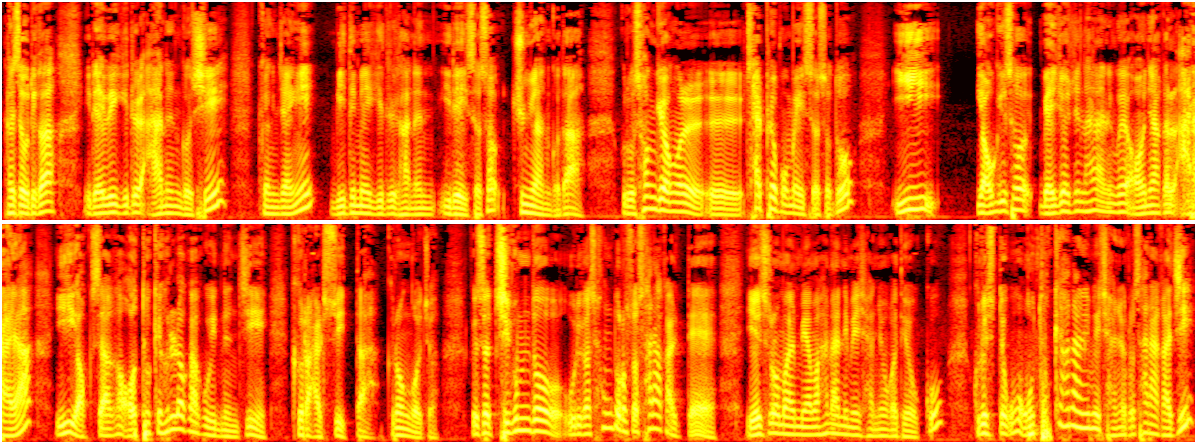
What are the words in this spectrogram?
그래서 우리가 이 레위기를 아는 것이 굉장히 믿음의 길을 가는 일에 있어서 중요한 거다. 그리고 성경을 살펴봄에 있어서도 이 여기서 맺어진 하나님과의 언약을 알아야 이 역사가 어떻게 흘러가고 있는지 그걸 알 수 있다. 그런 거죠. 그래서 지금도 우리가 성도로서 살아갈 때 예수로 말미암아 하나님의 자녀가 되었고 그랬을 때 어떻게 하나님의 자녀로 살아가지?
